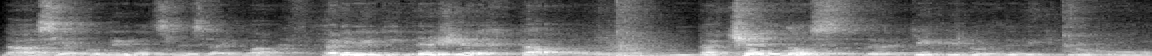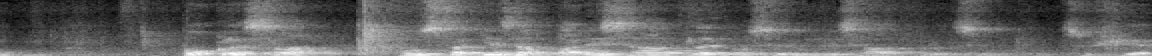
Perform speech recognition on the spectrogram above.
nás jakoby moc nezajímá. Tady vidíte, že ta, ta četnost těch jednotlivých druhů poklesla v podstatě za 50 let o 70% což je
